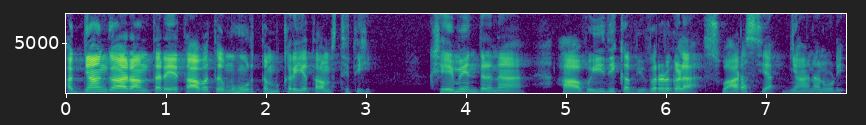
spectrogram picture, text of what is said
ಅಜ್ಞಾಂಗಾರಾಂತರೇ ತಾವತ್ ಮುಹೂರ್ತಂ ಕರೆಯತಾಂ ಸ್ಥಿತಿ. ಕ್ಷೇಮೇಂದ್ರನ ಆ ವೈದಿಕ ವಿವರಗಳ ಸ್ವಾರಸ್ಯ ಜ್ಞಾನ ನೋಡಿ.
